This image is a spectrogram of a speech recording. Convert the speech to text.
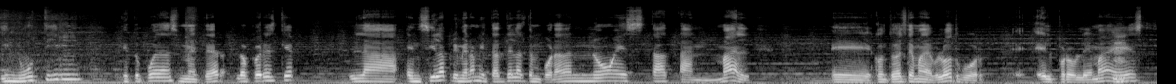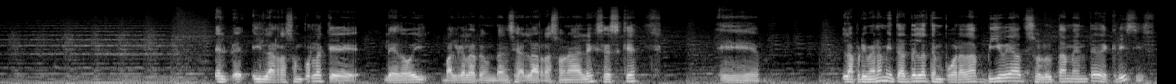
inútil que tú puedas meter. Lo peor es que la, en sí la primera mitad de la temporada no está tan mal eh, con todo el tema de Bloodwork. El problema mm. es... y la razón por la que le doy, valga la redundancia, la razón a Alex es que eh, la primera mitad de la temporada vive absolutamente de crisis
